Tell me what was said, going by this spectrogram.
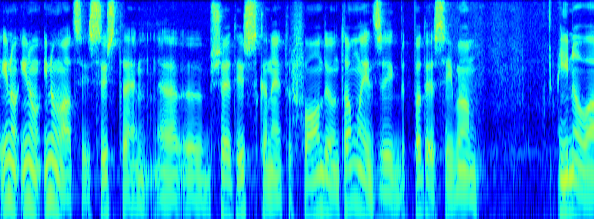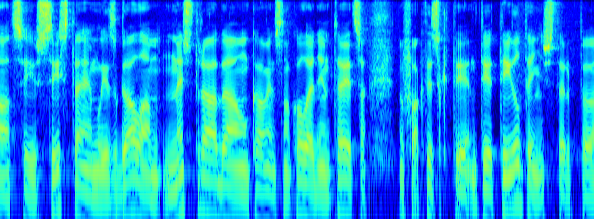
ino, ino, inovācijas sistēmu šeit izskanēja fondi un tam līdzīgi, bet patiesībā. Inovāciju sistēma līdz galam nestrādā, un kā viens no kolēģiem teica, nu, faktiski tie, tie tiltiņi starp uh,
